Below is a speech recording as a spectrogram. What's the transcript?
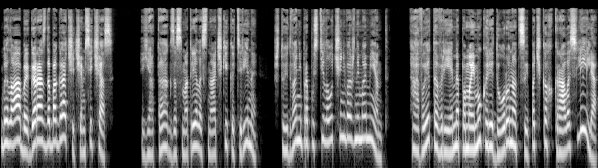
Была бы гораздо богаче, чем сейчас». Я так засмотрелась на очки Катерины, что едва не пропустила очень важный момент. А в это время по моему коридору на цыпочках кралась Лиля,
